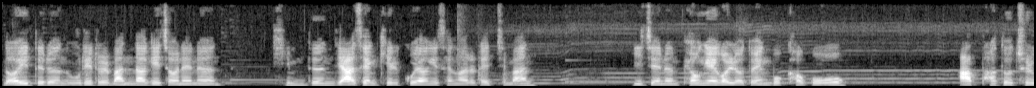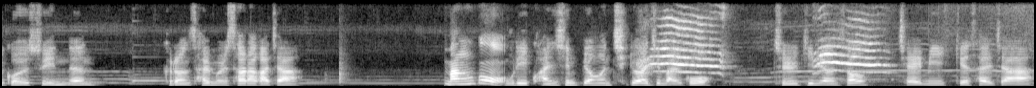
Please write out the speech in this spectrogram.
너희들은 우리를 만나기 전에는 힘든 야생 길고양이 생활을 했지만 이제는 병에 걸려도 행복하고 아파도 즐거울 수 있는 그런 삶을 살아가자. 망고. 우리 관심병은 치료하지 말고 즐기면서 재미있게 살자.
